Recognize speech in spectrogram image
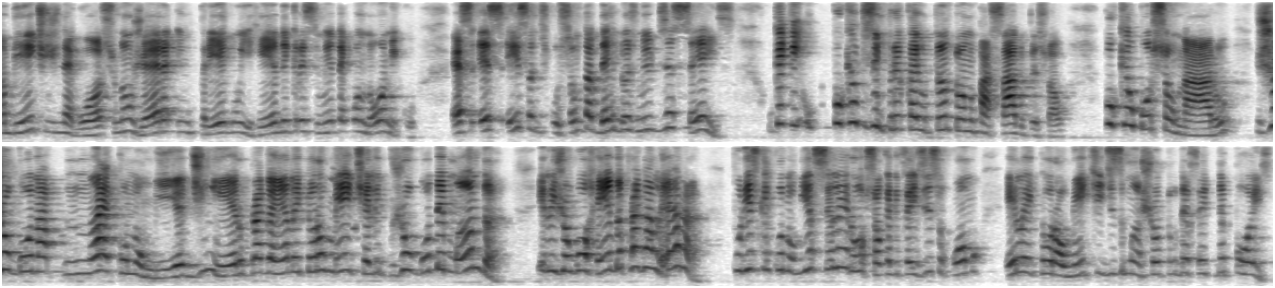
Ambiente de negócio não gera emprego e renda e crescimento econômico. Essa, essa discussão está desde 2016. O que que, por que o desemprego caiu tanto no ano passado, pessoal? Porque o Bolsonaro jogou na, na economia dinheiro para ganhar eleitoralmente. Ele jogou demanda, ele jogou renda para a galera. Por isso que a economia acelerou. Só que ele fez isso como eleitoralmente e desmanchou todo o efeito depois.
